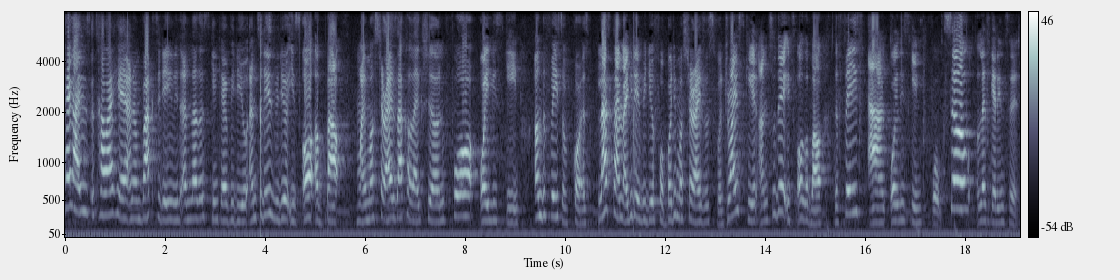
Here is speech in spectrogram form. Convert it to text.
Hey guys, it's Hawwa here and I'm back today with another skincare video. And today's video is all about my moisturizer collection for oily skin. On the face of course. Last time i did a video for body moisturizers for dry skin. And today it's all about the face and oily skin folks. So let's get into it.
